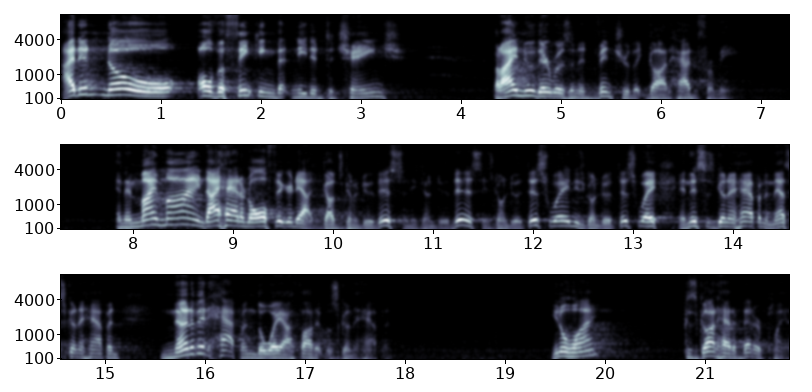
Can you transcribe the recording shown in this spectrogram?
I didn't know all the thinking that needed to change, but I knew there was an adventure that God had for me. And in my mind, I had it all figured out. God's going to do this, and He's going to do this, He's going to do it this way, and He's going to do it this way, and this is going to happen, and that's going to happen. None of it happened the way I thought it was going to happen. You know why? Because God had a better plan.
